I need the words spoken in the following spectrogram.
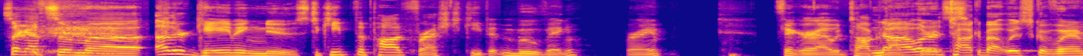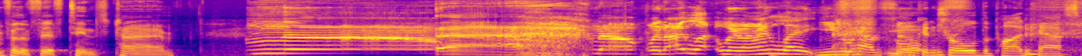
so I got some uh, other gaming news to keep the pod fresh, to keep it moving. Right. Figure I would talk no, about. I want to talk about Whisk of Ram for the fifteenth time. No, no. When I let when I let you have full Nope. control of the podcast,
